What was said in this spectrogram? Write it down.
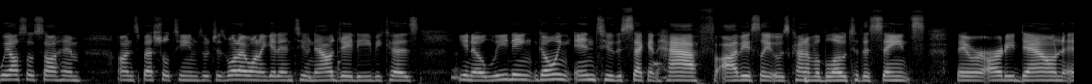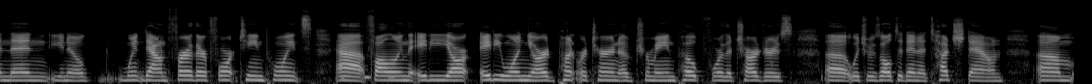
we also saw him on special teams, which is what I want to get into now, JD, because, you know, leading, going into the second half, obviously it was kind of a blow to the Saints. They were already down and then, you know, went down further, 14 points, uh, following the 80 yard, 81 yard punt return of Tremaine Pope for the Chargers, uh, which resulted in a touchdown. Um,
